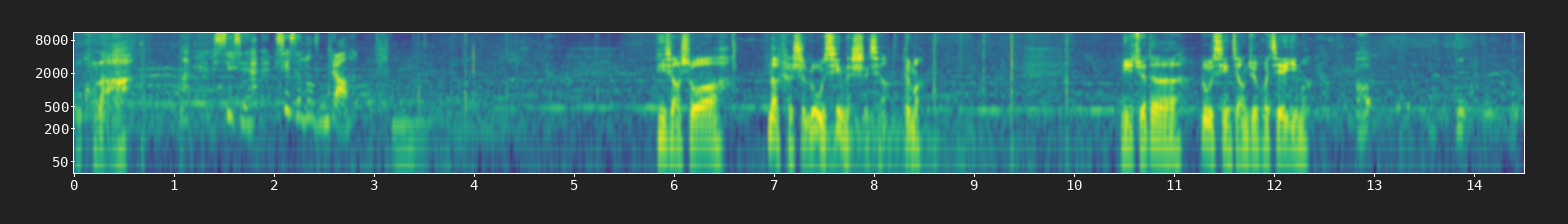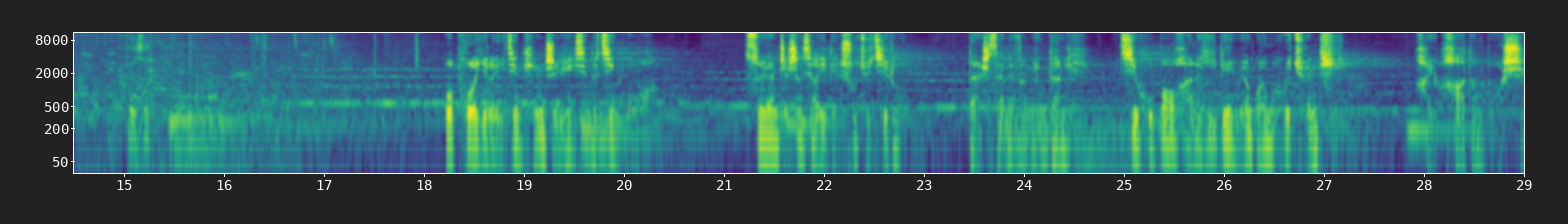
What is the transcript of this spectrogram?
不哭了啊！谢谢，谢谢陆总长。你想说，那可是陆信的石像，对吗？你觉得陆信将军会介意吗？啊，不，不会。我破译了已经停止运行的晋国，虽然只剩下一点数据记录，但是在那份名单里。几乎包含了伊甸园管委会全体，还有哈登博士、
